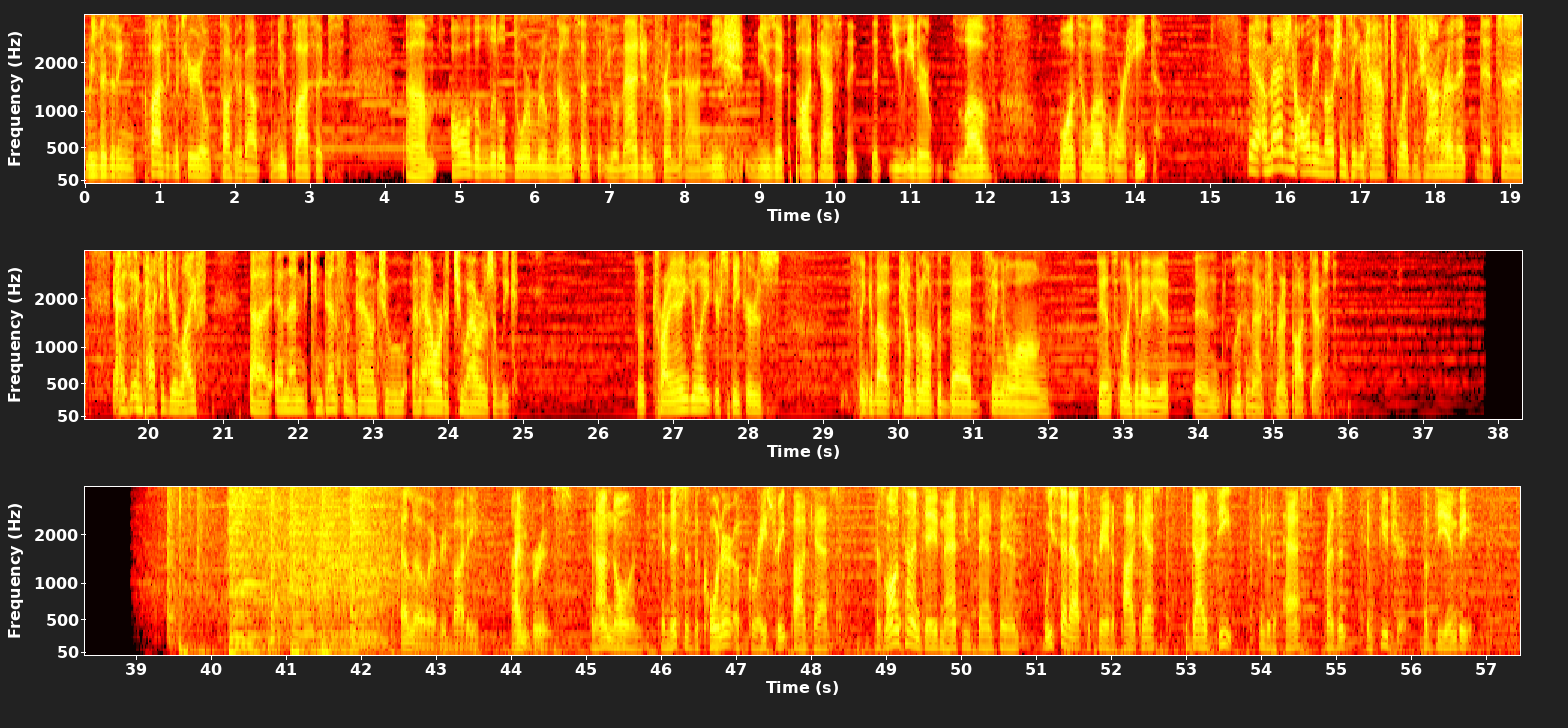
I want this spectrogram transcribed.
revisiting classic material, talking about the new classics, um, all the little dorm room nonsense that you imagine from a niche music podcast that, that you either love, want to love, or hate. Yeah, imagine all the emotions that you have towards a genre that that uh, has impacted your life, uh, and then condense them down to an hour to two hours a week. So triangulate your speakers think about jumping off the bed, singing along, dancing like an idiot, and listen to Axe to Grind podcast. Hello, everybody. I'm Bruce. And I'm Nolan, and this is the Corner of Gray Street podcast. As longtime Dave Matthews Band fans, we set out to create a podcast to dive deep into the past, present, and future of DMB.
